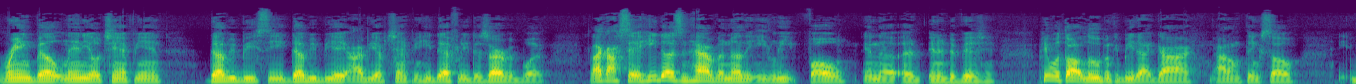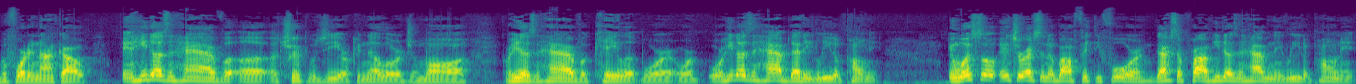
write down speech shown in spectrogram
ring belt, lineal champion, WBC, WBA, IBF champion. He definitely deserved it. But like I said, he doesn't have another elite foe in the uh, in a division. People thought Lubin could be that guy. I don't think so. Before the knockout, and he doesn't have a, a, a Triple G or Canelo or Jermall, or he doesn't have a Caleb or or or he doesn't have that elite opponent. And what's so interesting about 54, that's the problem. He doesn't have an elite opponent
